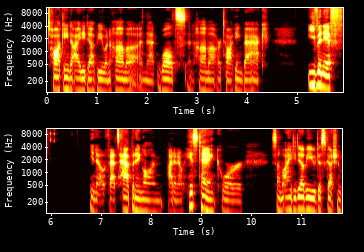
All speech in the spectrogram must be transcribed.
talking to IDW and Hama, and that Waltz and Hama are talking back, even if you know if that's happening on I don't know Hiss Tank or some IDW discussion.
